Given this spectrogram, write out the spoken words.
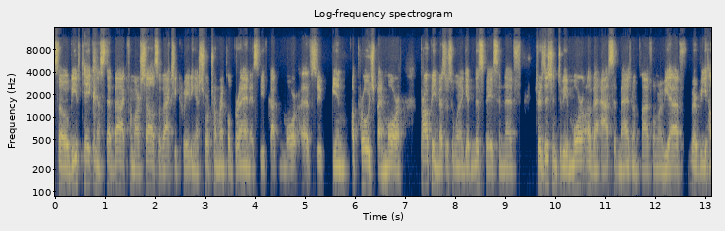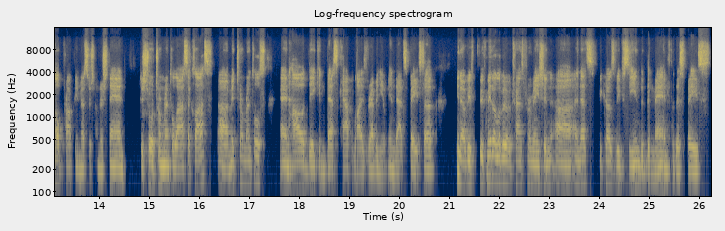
So we've taken a step back from ourselves of actually creating a short-term rental brand as we've gotten more, as we've been approached by more property investors who want to get in this space and have transitioned to be more of an asset management platform where we have where we help property investors understand the short-term rental asset class, uh, midterm rentals, and how they can best capitalize revenue in that space. So, you know, we've, we've made a little bit of a transformation, uh, and that's because we've seen the demand for this space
